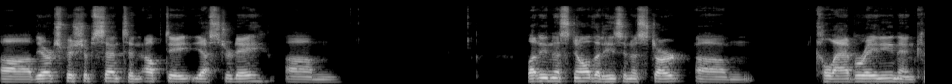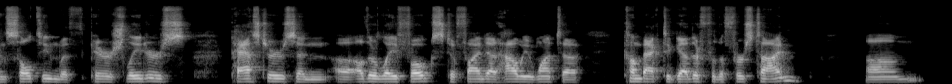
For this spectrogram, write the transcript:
Uh, the Archbishop sent an update yesterday um, letting us know that he's going to start um, collaborating and consulting with parish leaders, pastors, and uh, other lay folks to find out how we want to come back together for the first time. Um,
